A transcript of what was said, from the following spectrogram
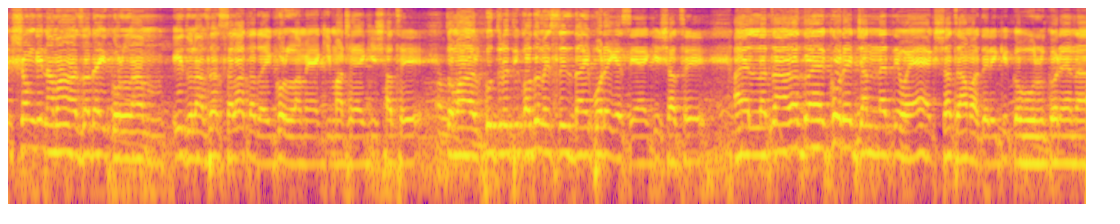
একসঙ্গে নামাজ আদায় করলাম, ঈদুল আজহার সালাত আদায় করলাম একই মাঠে, একই সাথে। তোমার কুদরতি কদমে সিজদায় পড়ে গেছে একই সাথে। আল্লাহ তাআলা দয়া করে জান্নাতে একসাথে আমাদেরকে কবুল করে না।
